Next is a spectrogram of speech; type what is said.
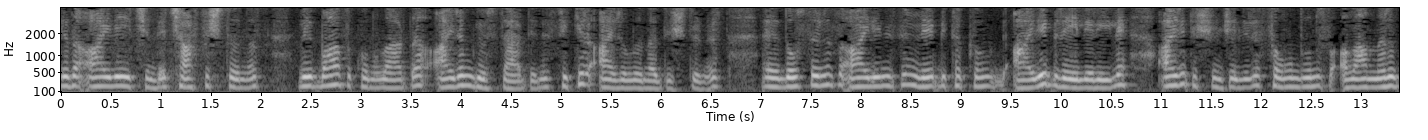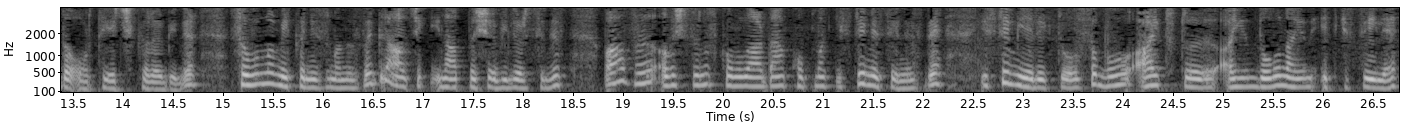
ya da aile içinde çarpıştığınız ve bazı konularda ayrım gösterdiğiniz, fikir ayrılığına düştüğünüz, e, dostlarınız, ailenizin ve bir takım aile bireyleriyle ayrı düşünceleri savunduğunuz alanları da ortaya çıkarabilir. Savunma mekanizmanızda birazcık inatlaşabilirsiniz. Bazı alıştığınız konulardan kopmak istemeseniz de istemeyerek de olsa bu ay tutu, ayın, dolunayın etkisiyle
